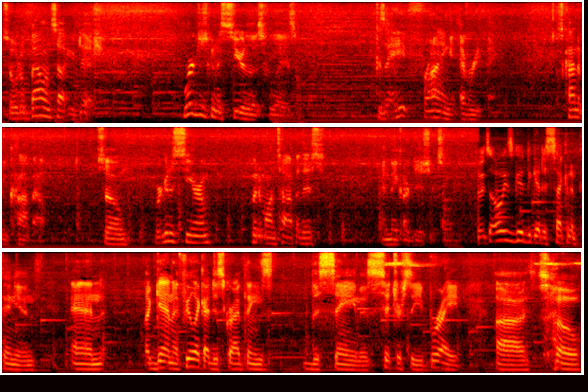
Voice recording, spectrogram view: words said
so it'll balance out your dish. We're just gonna sear those fillets, because I hate frying everything. It's kind of a cop-out. So we're gonna sear them, put them on top of this, and make our dishes. So it's always good to get a second opinion, and again, I feel like I describe things the same as citrusy, bright. Uh, so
